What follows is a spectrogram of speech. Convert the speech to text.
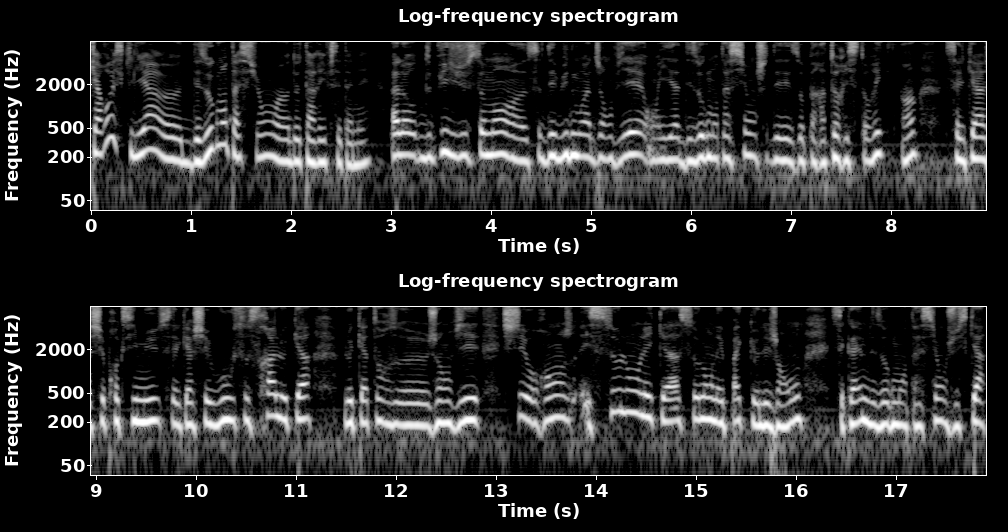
Caro, est-ce qu'il y a euh, des augmentations euh, de tarifs cette année? Alors depuis justement euh, ce début de mois de janvier, il y a des augmentations chez des opérateurs historiques. Hein. C'est le cas chez Proximus, c'est le cas chez vous. Ce sera le cas le 14 janvier chez Orange. Et selon les cas, selon les packs que les gens ont, c'est quand même des augmentations jusqu'à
